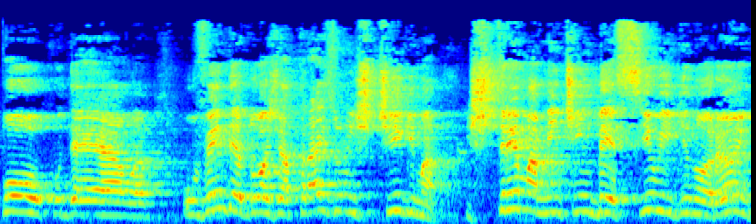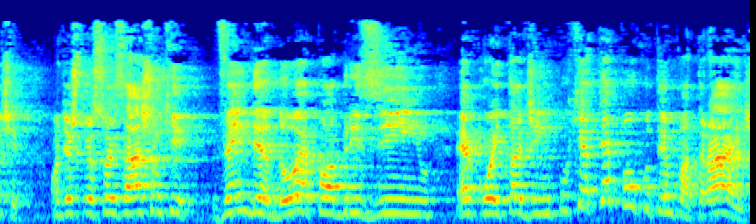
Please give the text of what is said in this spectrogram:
pouco dela. O vendedor já traz um estigma extremamente imbecil e ignorante, onde as pessoas acham que vendedor é pobrezinho, é coitadinho, porque até pouco tempo atrás,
